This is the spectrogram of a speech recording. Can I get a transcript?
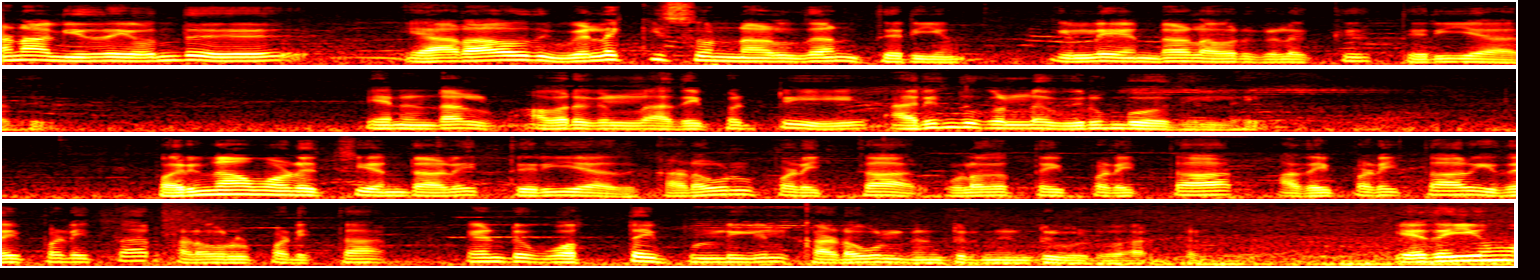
ஆனால் இதை வந்து யாராவது விளக்கி சொன்னால்தான் தெரியும். இல்லை என்றால் அவர்களுக்கு தெரியாது. ஏனென்றால் அவர்கள் அதை பற்றி அறிந்து கொள்ள விரும்புவதில்லை. பரிணாம வளர்ச்சி என்றாலே தெரியாது. கடவுள் படைத்தார் உலகத்தை படைத்தார் அதை படைத்தார் இதை படைத்தார் கடவுள் படைத்தார் என்று ஒத்தை புள்ளியில் கடவுள் நின்று நின்று விடுவார்கள். எதையும்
